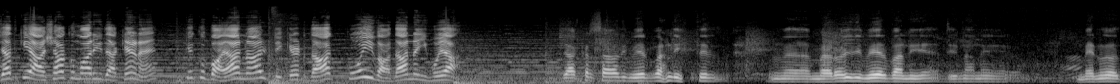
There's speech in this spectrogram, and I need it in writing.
ਜਦਕਿ ਆਸ਼ਾ ਕੁਮਾਰੀ ਦਾ ਕਹਿਣਾ ਹੈ ਕਿ ਕੁਬਾਇਆ ਨਾਲ ਟਿਕਟ ਦਾ ਕੋਈ ਵਾਅਦਾ ਨਹੀਂ ਹੋਇਆ। ਜਾਖੜ ਸਾਹਿਬ ਦੀ ਮਿਹਰਬਾਨੀ ਤੇ ਮੈਡਮ ਜੀ ਦੀ ਮਿਹਰਬਾਨੀ ਹੈ ਜਿਨ੍ਹਾਂ ਨੇ ਮੈਨੂੰ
